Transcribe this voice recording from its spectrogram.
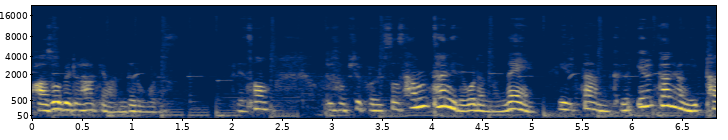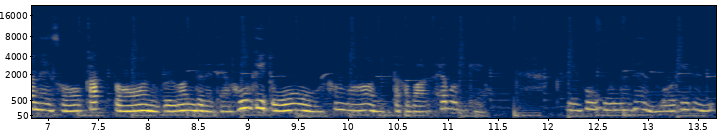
과소비를 하게 만들어 버렸어요. 그래서 어쩔 수 없이 벌써 3탄이 돼버렸는데 일단 그 1탄이랑 2탄에서 깠던 물건들에 대한 후기도 한번 이따가 말을 해볼게요. 그리고 오늘은 머리를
